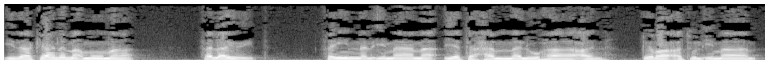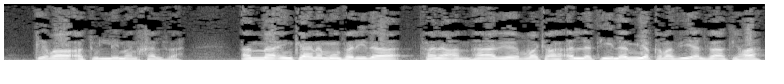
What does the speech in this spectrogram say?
إذا كان مأموما فلا يعيد. فإن الإمام يتحملها عنه. قراءة الإمام قراءة لمن خلفه. أما إن كان منفردا فنعم هذه الركعة التي لم يقرأ فيها الفاتحة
